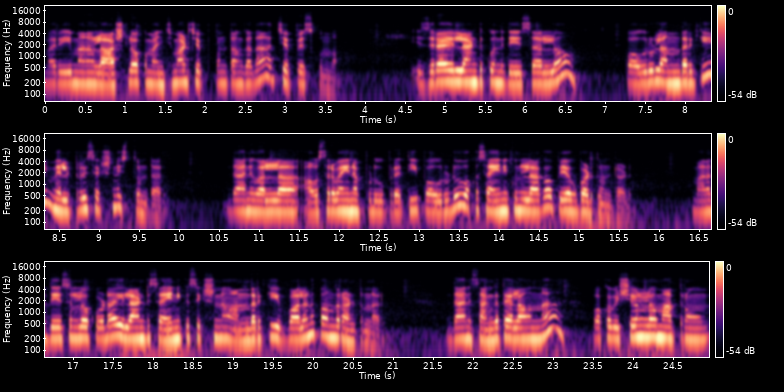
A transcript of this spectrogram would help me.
మరి మనం లాస్ట్లో ఒక మంచి మాట చెప్పుకుంటాం కదా అది చెప్పేసుకుందాం. ఇజ్రాయెల్ లాంటి కొన్ని దేశాల్లో పౌరులందరికీ మిలిటరీ సెక్షన్ ఇస్తుంటారు. దానివల్ల అవసరమైనప్పుడు ప్రతి పౌరుడు ఒక సైనికునిలాగా ఉపయోగపడుతుంటాడు. మన దేశంలో కూడా ఇలాంటి సైనిక శిక్షణ అందరికీ ఇవ్వాలని కొందరు అంటున్నారు. దాని సంగతి ఎలా ఉన్నా ఒక విషయంలో మాత్రం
